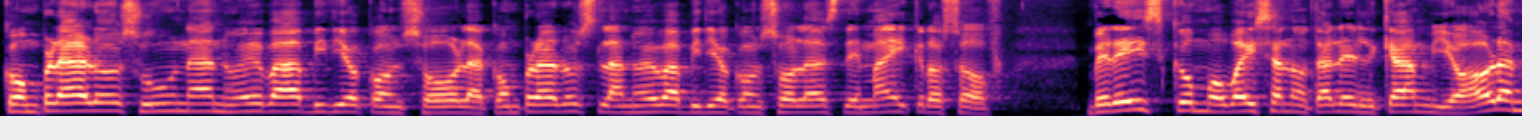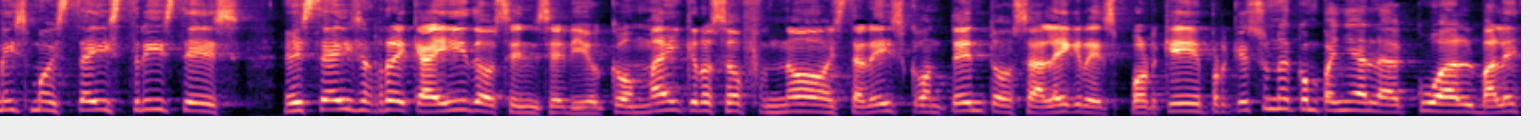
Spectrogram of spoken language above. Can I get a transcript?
Compraros una nueva videoconsola, compraros la nueva videoconsolas de Microsoft. Veréis cómo vais a notar el cambio. Ahora mismo estáis tristes Estáis recaídos en serio. Con Microsoft no estaréis contentos, alegres. ¿Por qué? Porque es una compañía la cual, ¿vale?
